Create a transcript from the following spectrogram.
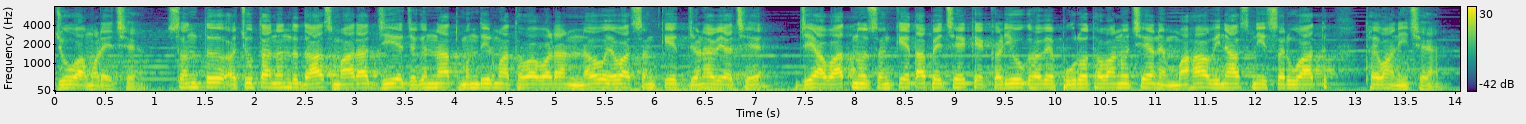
જોવા મળે છે. સંત અચ્યુતાનંદ દાસ મહારાજજીએ જગન્નાથ મંદિરમાં થવાવાળા નવ એવા સંકેત જણાવ્યા છે, જે આ વાતનો સંકેત આપે છે કે કળિયુગ હવે પૂરો થવાનો છે અને મહાવિનાશની શરૂઆત થવાની છે.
